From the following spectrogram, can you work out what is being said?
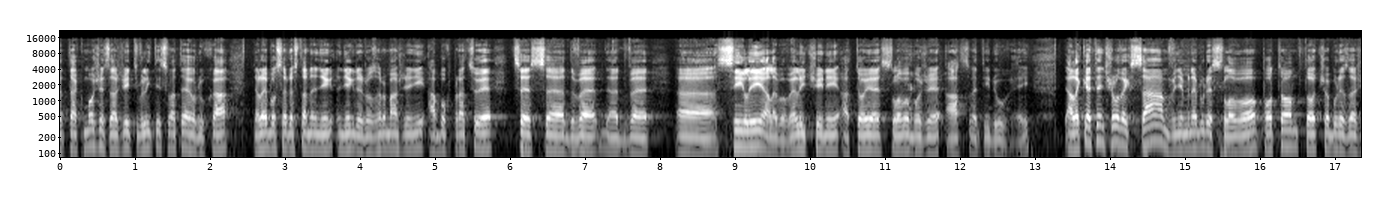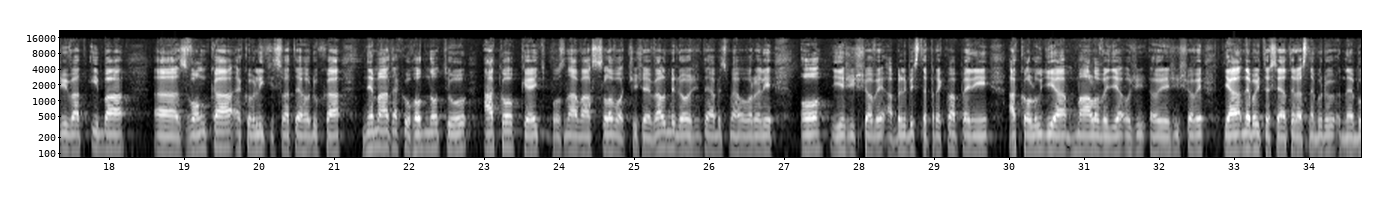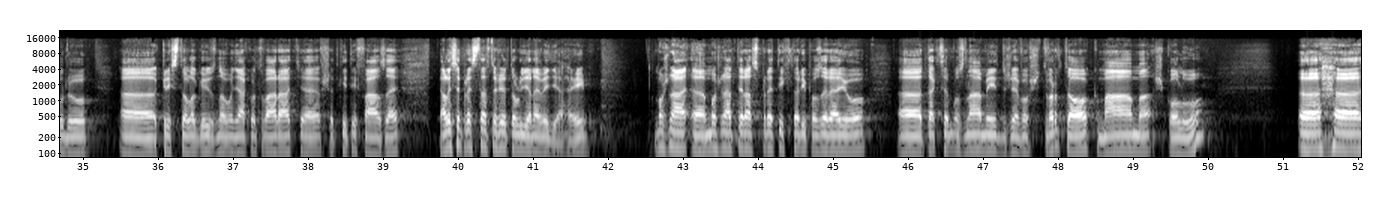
tak může zažít vlity svatého ducha, lebo se dostane někde do zhromaždění a Boh pracuje cez dve, dve uh, síly alebo veličiny a to je slovo Bože a svatý duch. Hej. Ale keď ten člověk sám v něm nebude slovo, potom to, co bude zažívat iba uh, zvonka, jako vylítí svatého ducha, nemá takovou hodnotu, ako keď poznává slovo. Čiže je velmi důležité, aby jsme hovorili o Ježíšovi a byli byste překvapení, ako ľudia málo vědí o, Ježíšovi. Já, nebojte se, já teraz nebudu, nebudu Eh, kristologii znovu nějak otvárať, eh, všetky ty fáze. Ale si představte, že to lidé nevědí, hej. Možná, eh, možná teraz pre tých, ktorí pozerají, tak chcem oznámit, že vo čtvrtok mám školu,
